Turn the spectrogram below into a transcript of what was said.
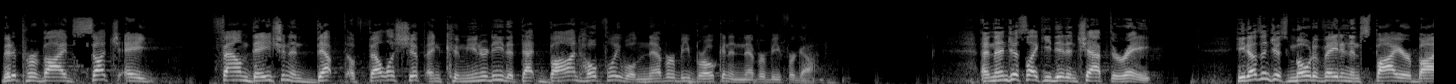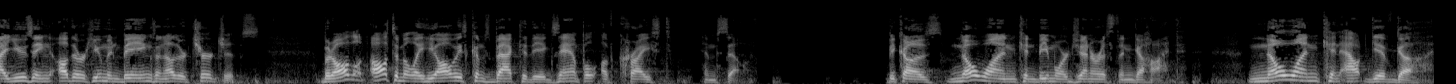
that it provides such a foundation and depth of fellowship and community that that bond hopefully will never be broken and never be forgotten. And then, just like he did in chapter 8, he doesn't just motivate and inspire by using other human beings and other churches. But ultimately, he always comes back to the example of Christ himself. Because no one can be more generous than God, no one can outgive God.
